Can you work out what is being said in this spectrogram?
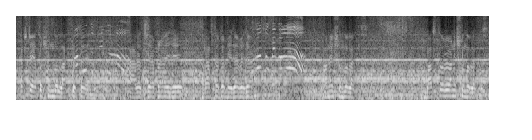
আকাশটা এত সুন্দর লাগতেছে। আর হচ্ছে আপনার এই যে রাস্তাটা ভেজা ভেজা। অনেক সুন্দর লাগতেছে। বাস্তবে অনেক সুন্দর লাগতেছে।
